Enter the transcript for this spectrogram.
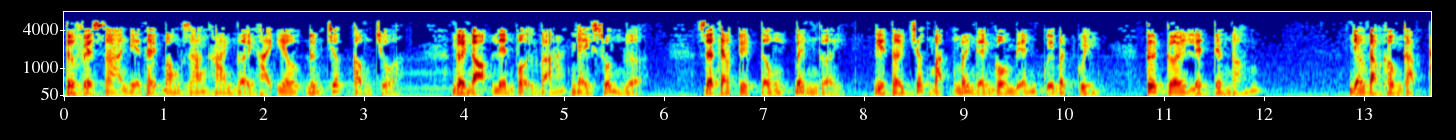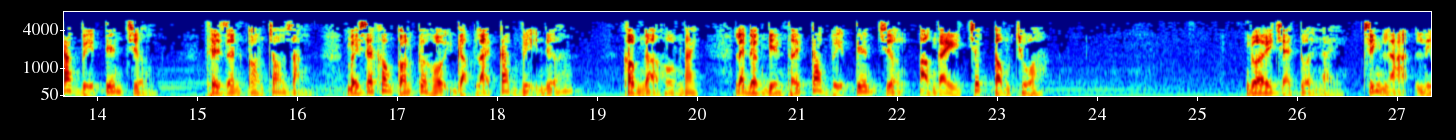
Từ phía xa nhìn thấy bóng dáng Hai người hai yêu đứng trước cổng chùa. Người nọ liền vội vã nhảy xuống ngựa Dẫn theo tùy tùng bên người Đi tới trước mặt mấy người ngô miễn quý bất quý Tươi cười lên tiếng nói Nhiều năm không gặp các vị tiên trưởng Thế dân còn cho rằng Mình sẽ không còn cơ hội gặp lại các vị nữa Không ngờ hôm nay Lại được nhìn thấy các vị tiên trưởng Ở ngay trước cổng chùa Người trẻ tuổi này chính là Lý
